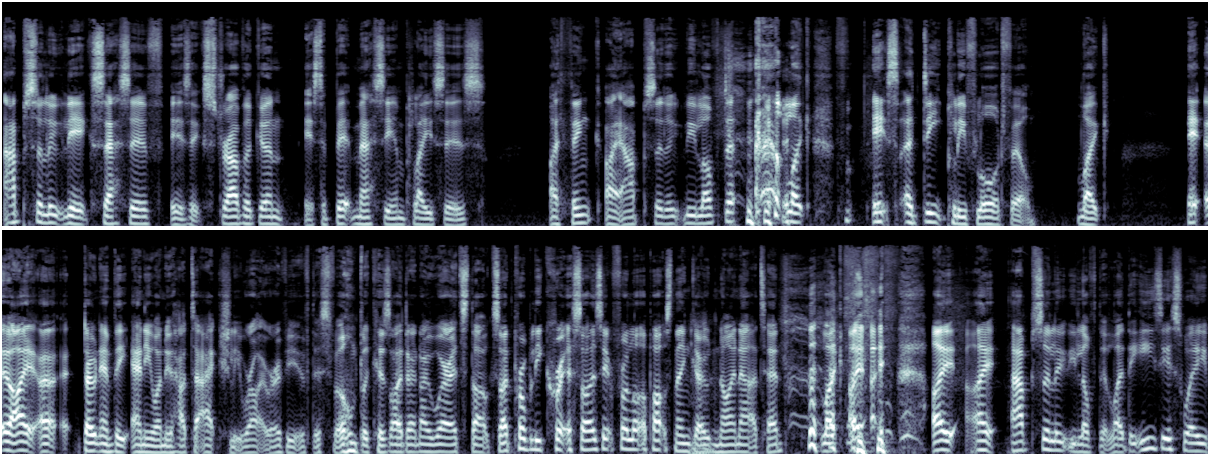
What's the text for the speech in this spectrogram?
absolutely excessive. It's extravagant. It's a bit messy in places. I think I absolutely loved it. like, it's a deeply flawed film. Like, it, I uh, don't envy anyone who had to actually write a review of this film because I don't know where I'd start. Because I'd probably criticize it for a lot of parts and then go nine out of ten. Like, I, I, I, I absolutely loved it. Like, the easiest way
